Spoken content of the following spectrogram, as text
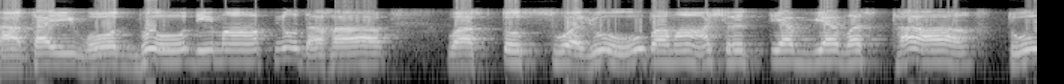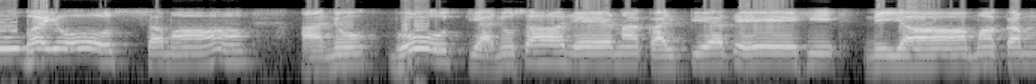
तथैवोद्भूतिमाप्नुदः वस्तुस्वरूपमाश्रित्य व्यवस्था तूभयोः समा अनुभूत्यनुसारेण कल्प्यते हि नियामकम्।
